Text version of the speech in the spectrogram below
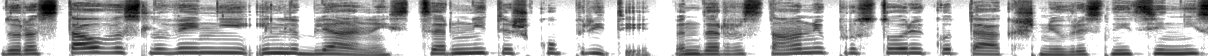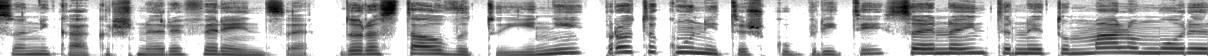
Do razstav v Sloveniji in Ljubljani sicer ni težko priti, vendar razstavni prostori kot takšni v resnici niso nikakršne reference. Do razstav v tujini prav tako ni težko priti, saj je na internetu malo more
